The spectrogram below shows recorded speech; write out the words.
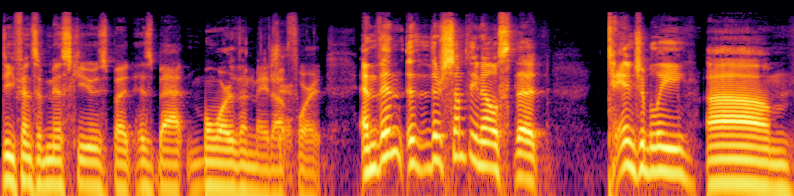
defensive miscues, but his bat more than made up for it. And then uh, there's something else that tangibly, um,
